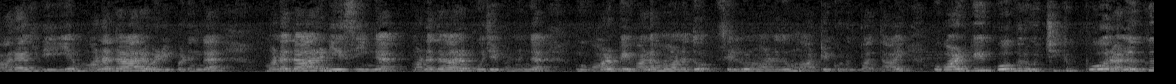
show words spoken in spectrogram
வாராகிதேயே மனதார வழிபடுங்க. மனதார நேசிங்க மனதார பூஜை பண்ணுங்க. உங்க வாழ்க்கை வளமானதும் செல்வமானதும் மாற்றி கொடுப்பா தாய். உங்க வாழ்க்கை கோபுர உச்சிக்கு போற அளவுக்கு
